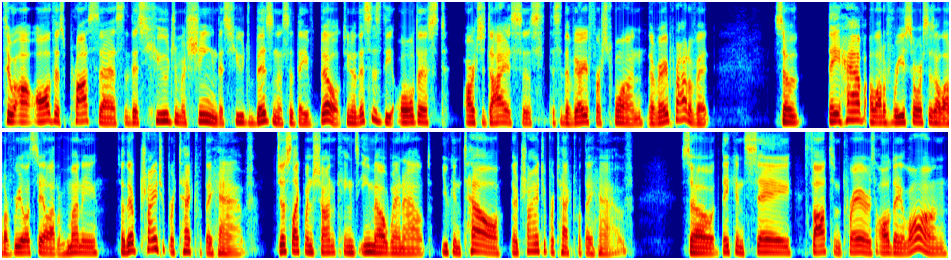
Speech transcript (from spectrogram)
throughout all this process, this huge machine, this huge business that they've built, you know, this is the oldest archdiocese. This is the very first one. They're very proud of it. So, they have a lot of resources, a lot of real estate, a lot of money. So they're trying to protect what they have. Just like when Sean Caine's email went out, you can tell they're trying to protect what they have. So they can say thoughts and prayers all day long,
